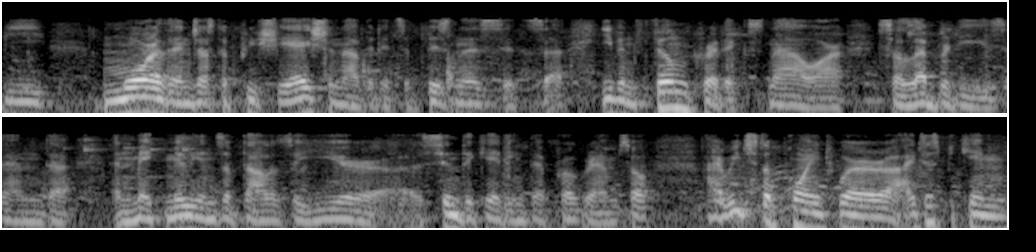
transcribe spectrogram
be more than just appreciation of it. It's a business. It's uh, even film critics now are celebrities and uh, and make millions of dollars a year uh, syndicating their programs. So I reached a point where I just became.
